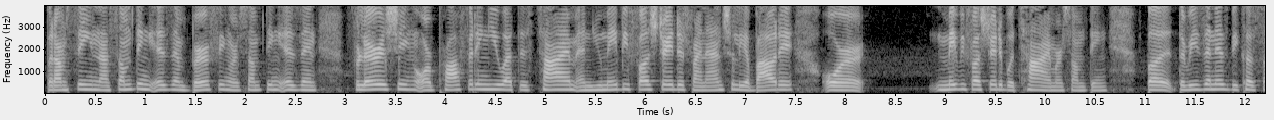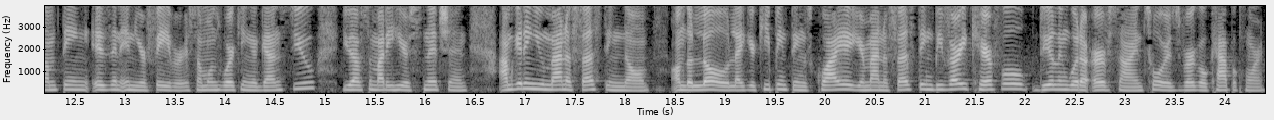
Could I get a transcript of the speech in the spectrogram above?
But I'm seeing that something isn't birthing or something isn't flourishing or profiting you at this time, and you may be frustrated financially about it or maybe frustrated with time or something but the reason is because something isn't in your favor. Someone's working against you you have somebody here snitching. I'm getting you manifesting though on the low. Like you're keeping things quiet. You're manifesting. Be very careful dealing with an earth sign taurus virgo capricorn.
